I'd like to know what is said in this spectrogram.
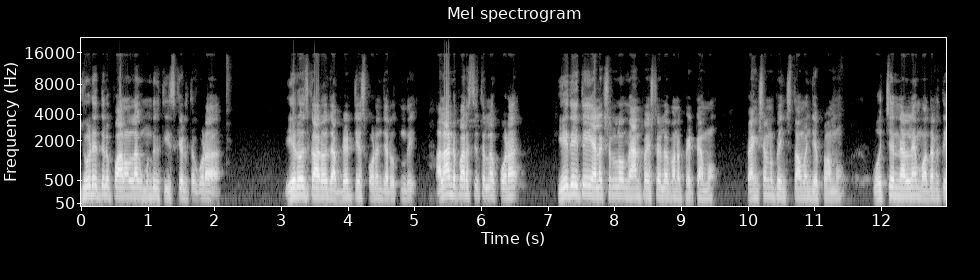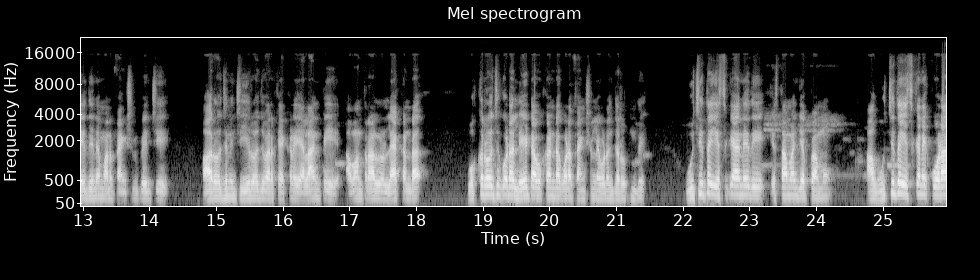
జోడెద్దుల పాలనలాగా ముందుకు తీసుకెళ్తూ కూడా ఏ రోజుకి ఆ రోజు అప్డేట్ చేసుకోవడం జరుగుతుంది. అలాంటి పరిస్థితుల్లో కూడా ఏదైతే ఎలక్షన్లో మేనిఫెస్టోలో మనం పెట్టామో పెన్షన్ పెంచుతామని చెప్పాము. వచ్చే నెలనే మొదటి తేదీనే మన పెన్షన్ పెంచి ఆ రోజు నుంచి ఈ రోజు వరకు ఎక్కడ ఎలాంటి అవంతరాలు లేకుండా ఒక్కరోజు కూడా లేట్ అవ్వకుండా కూడా పెన్షన్లు ఇవ్వడం జరుగుతుంది. ఉచిత ఇసుక అనేది ఇస్తామని చెప్పాము. ఆ ఉచిత ఇసుకని కూడా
